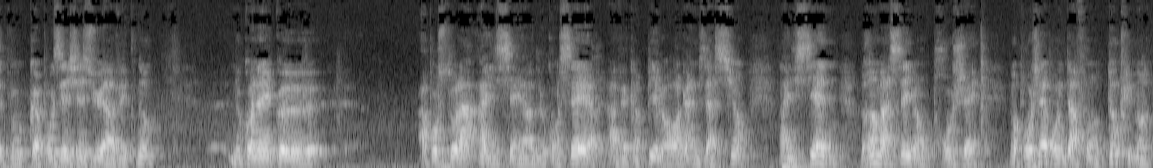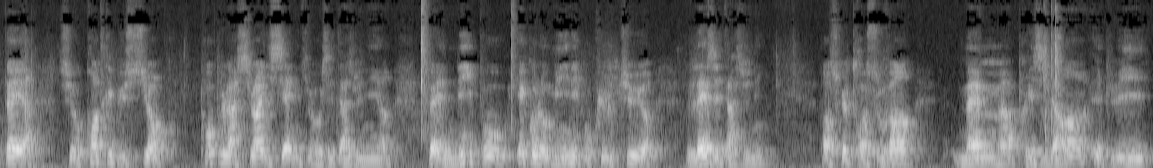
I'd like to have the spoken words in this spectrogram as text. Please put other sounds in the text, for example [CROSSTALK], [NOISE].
c'est pour que poser Jésus avec nous. Nous connaissons que apostolat haïtien de concert avec un pile organisation haïtienne ramasser un projet, un projet pour nous faire un documentaire sur contribution population haïtienne qui aux États-Unis, hein, fait ni pour économie ni pour culture les États-Unis. Parce que trop souvent, même président et puis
